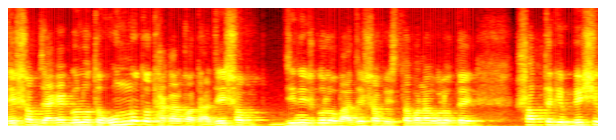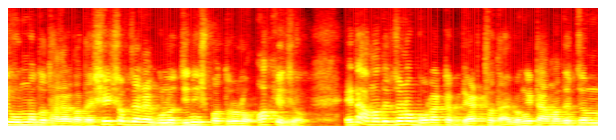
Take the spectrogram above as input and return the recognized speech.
যেসব জায়গাগুলোতে উন্নত থাকার কথা, যেসব জিনিসগুলো বা যেসব স্থাপনাগুলোতে সব থেকে বেশি উন্নত থাকার কথা সেই সব জায়গাগুলো জিনিসপত্র হলো অকেজ। এটা আমাদের জন্য বড় একটা ব্যর্থতা এবং এটা আমাদের জন্য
